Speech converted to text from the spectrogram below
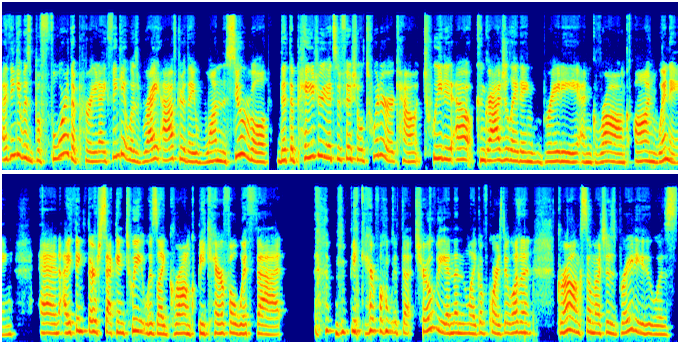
I think it was before the parade. I think it was right after they won the Super Bowl that the Patriots official Twitter account tweeted out congratulating Brady and Gronk on winning. And I think their second tweet was like, Gronk, be careful with that. be careful with that trophy. And then, like, of course, it wasn't Gronk so much as Brady who was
